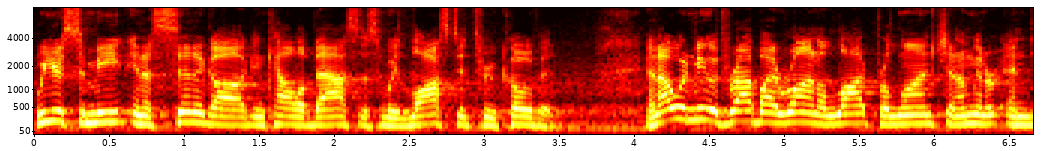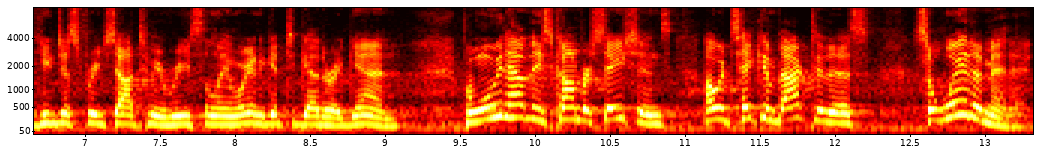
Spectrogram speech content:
we used to meet in a synagogue in Calabasas, and we lost it through COVID. And I would meet with Rabbi Ron a lot for lunch, and I'm gonna and he just reached out to me recently, and we're gonna get together again. But when we'd have these conversations, I would take him back to this. So wait a minute.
